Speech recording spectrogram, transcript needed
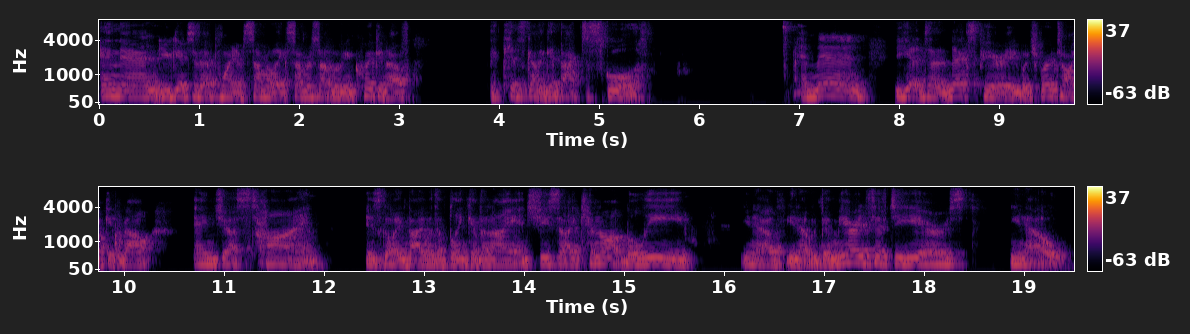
and then you get to that point of summer, like summer's not moving quick enough. The kids got to get back to school. And then you get into the next period, which we're talking about, and just time is going by with a blink of an eye. And she said, I cannot believe, you know, you know, we've been married 50 years, you know,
